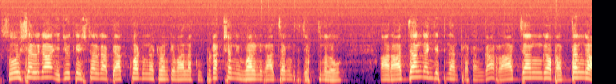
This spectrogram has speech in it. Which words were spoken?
సోషల్గా ఎడ్యుకేషనల్గా బ్యాక్వర్డ్ ఉన్నటువంటి వాళ్ళకు ప్రొటెక్షన్ ఇవ్వాలని రాజ్యాంగం ఇది చెప్తున్నదో ఆ రాజ్యాంగం చెప్పిన దాని ప్రకారంగా రాజ్యాంగబద్ధంగా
